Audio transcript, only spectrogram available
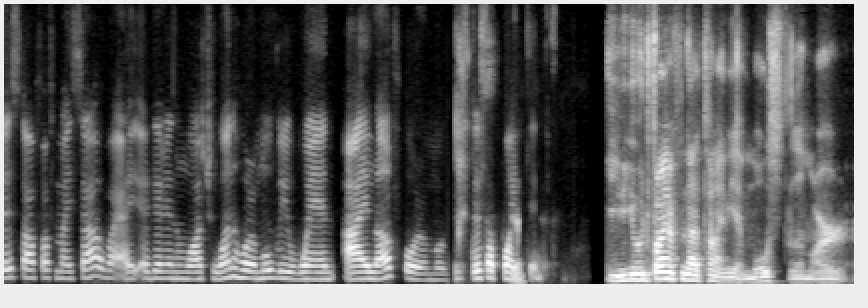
pissed off of myself. I, I didn't watch one horror movie when I love horror movies. Disappointed. You you would find from that time. Yeah, most of them are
